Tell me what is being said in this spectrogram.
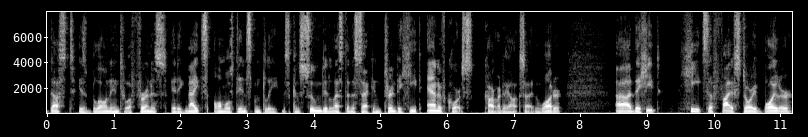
dust is blown into a furnace. It ignites almost instantly. It's consumed in less than a second, turned to heat, and of course, carbon dioxide and water. Uh, the heat heats a five-story boiler.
